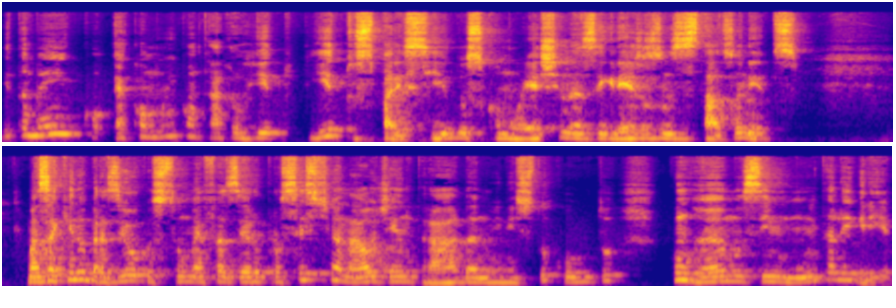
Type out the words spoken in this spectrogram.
E também é comum encontrar ritos parecidos como este nas igrejas nos Estados Unidos. Mas aqui no Brasil o costume é fazer o processional de entrada no início do culto com ramos e muita alegria.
